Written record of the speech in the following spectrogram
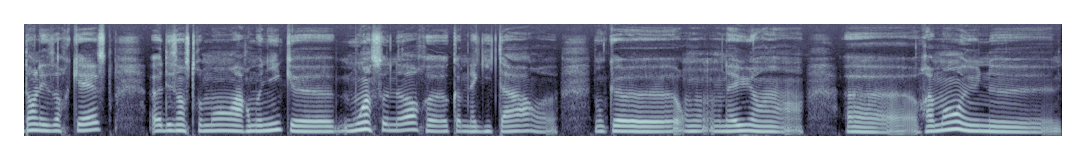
dans les orchestres des instruments harmoniques moins sonores comme la guitare. Donc on, on a eu un, vraiment une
